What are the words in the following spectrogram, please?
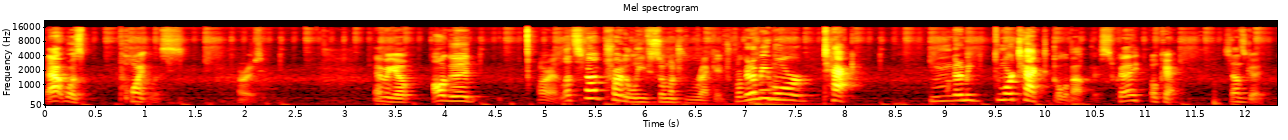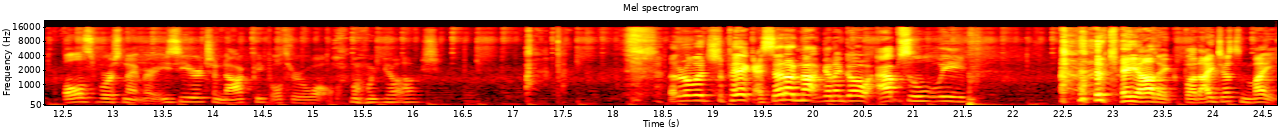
That was pointless. Alright. There we go. All good. Alright, let's not try to leave so much wreckage. We're gonna be more tact... I'm gonna be more tactical about this, okay? Okay. Sounds good. Wall's worst nightmare. Easier to knock people through a wall. Oh my gosh. I don't know which to pick. I said I'm not gonna go absolutely chaotic, but I just might.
